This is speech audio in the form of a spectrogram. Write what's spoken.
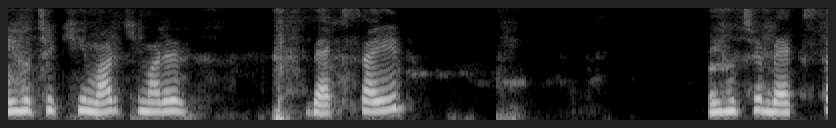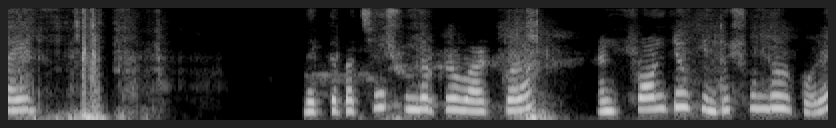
এই হচ্ছে খিমার, খিমারের ব্যাক সাইড এই হচ্ছে ব্যাক সাইড দেখতে পাচ্ছেন, সুন্দর করে ওয়ার্ক করা। এন্ড ফ্রন্টেও কিন্তু সুন্দর করে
